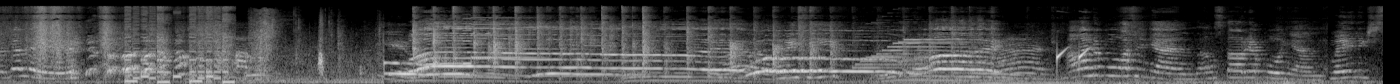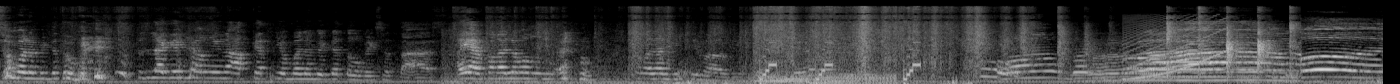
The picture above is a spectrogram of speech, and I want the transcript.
Tagal eh! Wow! Na tubig. Tapos lagi lang inaakyat yung malamig na tubig sa taas. Ayan, pangalawang, ano, pangalawang gift si Mami. Wow, God. Wow! Oy!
